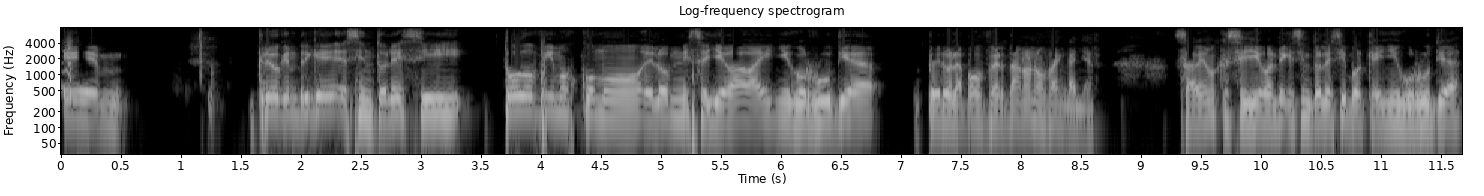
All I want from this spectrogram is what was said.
Eh, creo que Enrique Sintolesi, todos vimos como el ovni se llevaba a Íñigo Urrutia, pero la posverdad no nos va a engañar. Sabemos que se llevó Enrique Sintolesi porque Íñigo Urrutia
